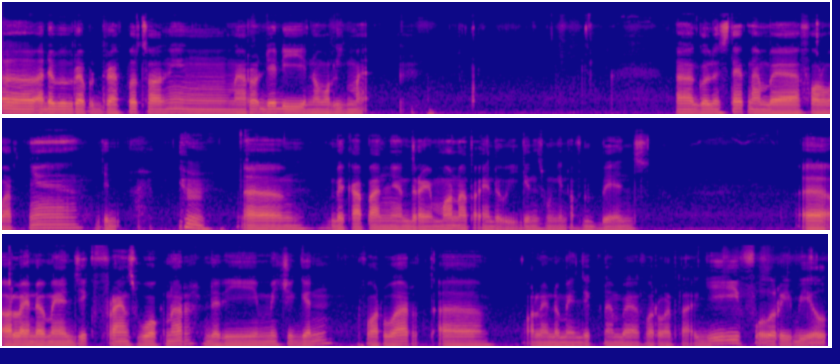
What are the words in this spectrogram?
uh, ada beberapa draft soalnya yang naruh dia di nomor 5 uh, Golden State nambah forwardnya jadi um, backupannya Draymond atau Andrew Wiggins mungkin off the bench. Uh, Orlando Magic Franz Wagner dari Michigan forward. Uh, Orlando Magic nambah forward lagi full rebuild.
